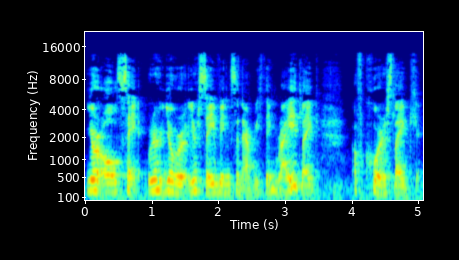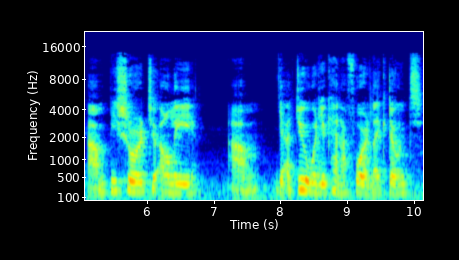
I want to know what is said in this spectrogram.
your all say your your savings and everything, right? Like, of course, like um, be sure to only um, yeah do what you can afford. Like, don't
